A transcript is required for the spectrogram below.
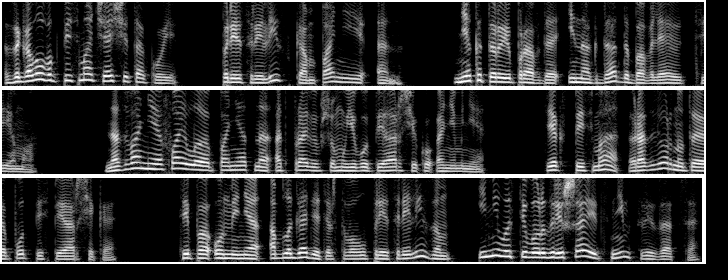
Заголовок письма чаще такой «Пресс-релиз компании N». Некоторые, правда, иногда добавляют тему. Название файла понятно отправившему его пиарщику, а не мне. Текст письма — развернутая подпись пиарщика. Типа он меня облагодетельствовал пресс-релизом и милостиво разрешает с ним связаться.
